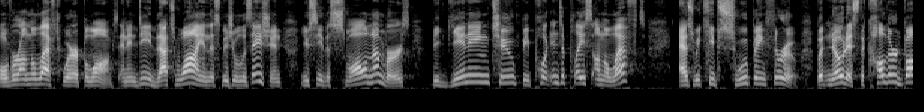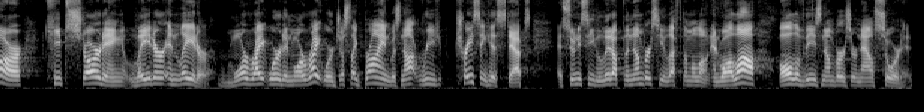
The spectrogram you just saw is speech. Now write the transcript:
over on the left where it belongs. And indeed, that's why in this visualization, you see the small numbers beginning to be put into place on the left as we keep swooping through. But notice the colored bar keeps starting later and later, more rightward and more rightward, just like Brian was not retracing his steps. As soon as he lit up the numbers, he left them alone. And voila, all of these numbers are now sorted.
